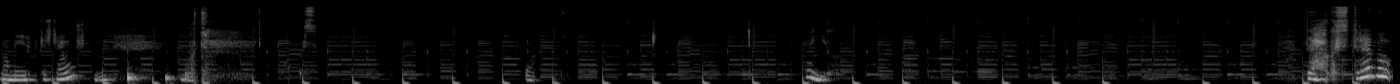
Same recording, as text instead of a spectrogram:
У мене є хоча з навушниками. Вот. Поїхали. Так, треба.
